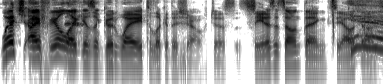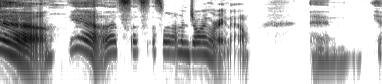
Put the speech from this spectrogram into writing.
Which I feel like is a good way to look at this show. Just see it as its own thing, see how it does. yeah, yeah. That's that's that's what I'm enjoying right now, and yeah,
